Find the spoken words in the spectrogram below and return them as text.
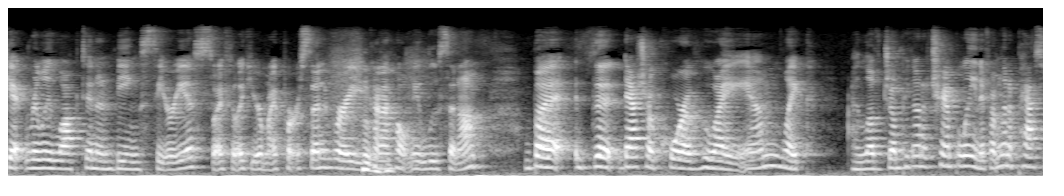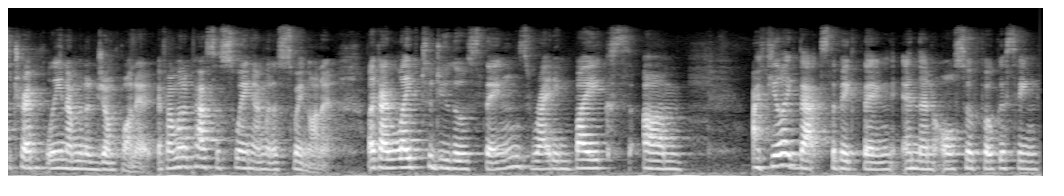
get really locked in and being serious. So I feel like you're my person where you kind of help me loosen up. But the natural core of who I am, like I love jumping on a trampoline. If I'm going to pass a trampoline, I'm going to jump on it. If I'm going to pass a swing, I'm going to swing on it. Like I like to do those things, riding bikes. Um, I feel like that's the big thing. And then also focusing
